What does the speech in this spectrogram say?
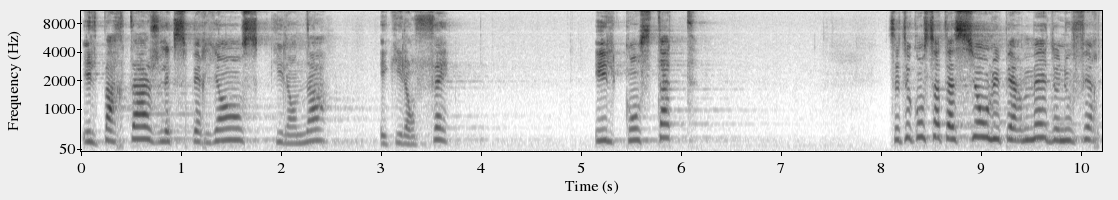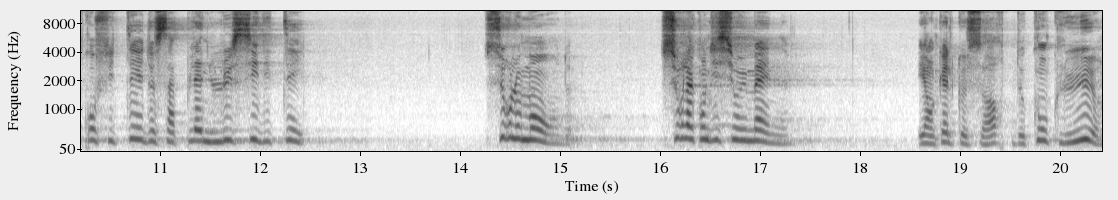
Il partage l'expérience qu'il en a et qu'il en fait. Il constate. Cette constatation lui permet de nous faire profiter de sa pleine lucidité sur le monde, sur la condition humaine, et en quelque sorte de conclure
